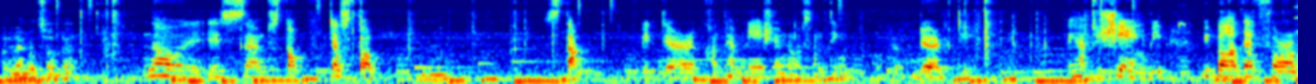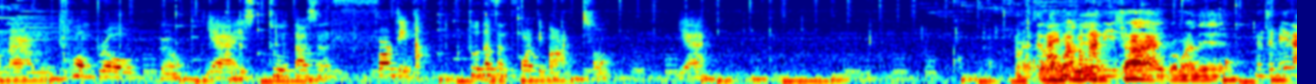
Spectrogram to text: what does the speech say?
Har den gått sönder? no it's um stop just stop Mm. stuck with the contamination or something Okay. dirty we have to change we we bought that from um home pro Ja. yeah it's 2040 2040 baht ja. yeah จะประมาณประมานี้ณนี้ใช่ใช่ไหมคะประมาณนี้ มันจะไม่ไหล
